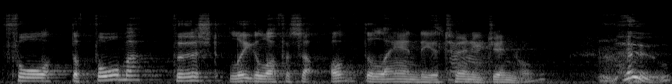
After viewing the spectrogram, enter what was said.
for the former first legal officer of the land, the Attorney General, who,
